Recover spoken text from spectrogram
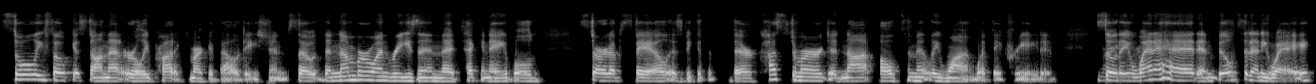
solely focused on that early product market validation. So, the number one reason that tech enabled startups fail is because their customer did not ultimately want what they created. So right. they went ahead and built it anyway,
